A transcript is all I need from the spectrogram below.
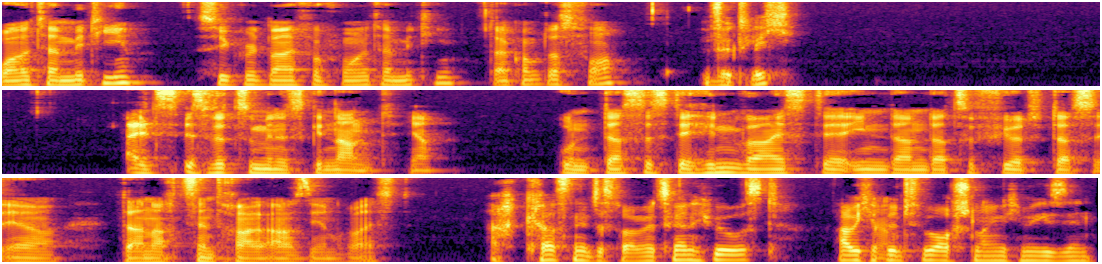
Walter Mitty, Secret Life of Walter Mitty, da kommt das vor. Wirklich? Als, es wird zumindest genannt, ja. Und das ist der Hinweis, der ihn dann dazu führt, dass er da nach Zentralasien reist. Ach krass, nee, das war mir jetzt gar nicht bewusst. Aber ich habe ja. den Film auch schon lange nicht mehr gesehen.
